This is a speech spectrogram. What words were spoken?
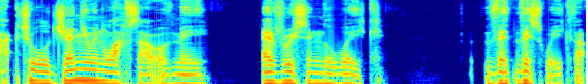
actual genuine laughs out of me every single week. Th- this week, that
